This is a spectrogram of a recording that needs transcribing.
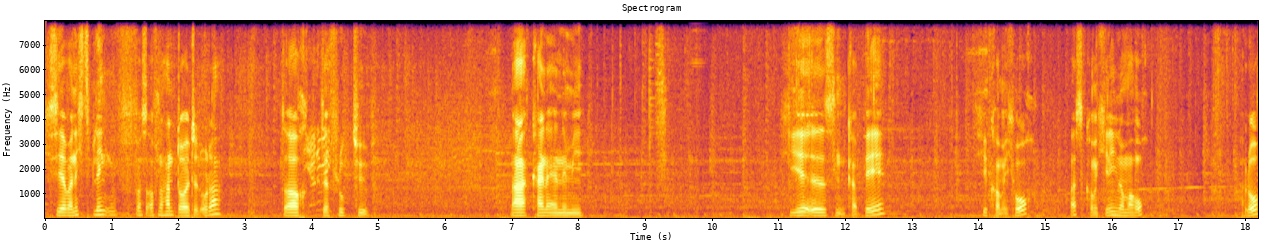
Ich sehe aber nichts blinken, was auf eine Hand deutet, oder? Doch, der Flugtyp. Na, keine Enemy. Hier ist ein KP. Hier komme ich hoch. Was? Komme ich hier nicht nochmal hoch? Hallo?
